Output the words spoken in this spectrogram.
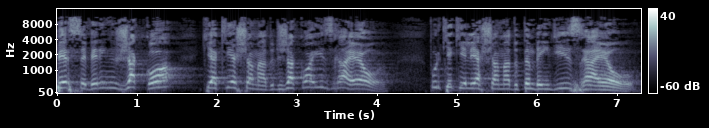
perceber em Jacó, que aqui é chamado de Jacó e Israel. Por que, que ele é chamado também de Israel?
